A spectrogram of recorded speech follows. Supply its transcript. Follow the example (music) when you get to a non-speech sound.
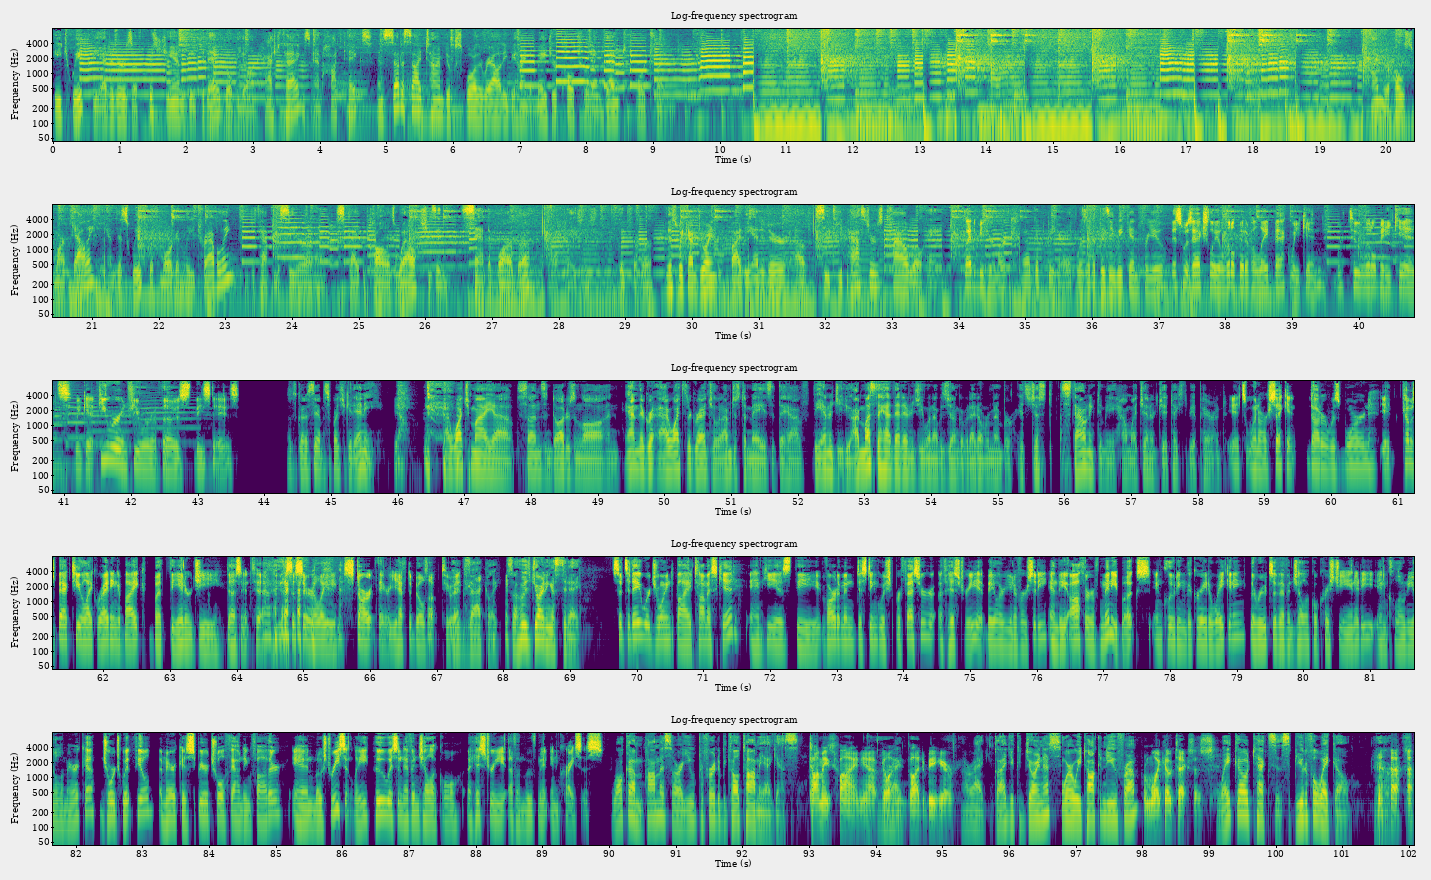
Each week, the editors of Christianity Today go beyond hashtags and hot takes and set aside time to explore the reality behind a major cultural event or trend. I'm your host, Mark Galli, and this week with Morgan Lee traveling. I just happened to see her on a Skype call as well. She's in Santa Barbara, of all places good for her. This week I'm joined by the editor of CT Pastors, Kyle Rohane. Glad to be here, Mark. Good to be here. Was it a busy weekend for you? This was actually a little bit of a laid back weekend with two little bitty kids. We get fewer and fewer of those these days. I was going to say, I'm surprised you get any. Yeah. I watch my uh, sons and daughters-in-law, and and their I watch their grandchildren. I'm just amazed that they have the energy to. I must have had that energy when I was younger, but I don't remember. It's just astounding to me how much energy it takes to be a parent. It's when our second daughter was born. It comes back to you like riding a bike, but the energy doesn't uh, necessarily (laughs) start there. You have to build up to it. Exactly. So, who's joining us today? So today we're joined by Thomas Kidd, and he is the Vardaman Distinguished Professor of History at Baylor University and the author of many books, including The Great Awakening, The Roots of Evangelical Christianity in Colonial America, George Whitefield, America's Spiritual Founding Father, and most recently, Who is an Evangelical? A History of a Movement in Crisis. Welcome, Thomas, or you prefer to be called Tommy, I guess. Tommy's fine. Yeah, glad, right. glad to be here. All right, glad you could join us. Where are we talking to you from? From Waco, Texas. Waco, Texas. Beautiful Waco. Yeah. (laughs)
